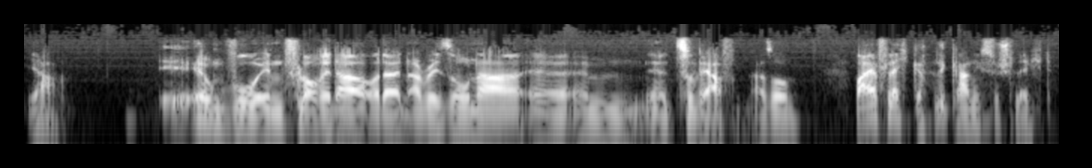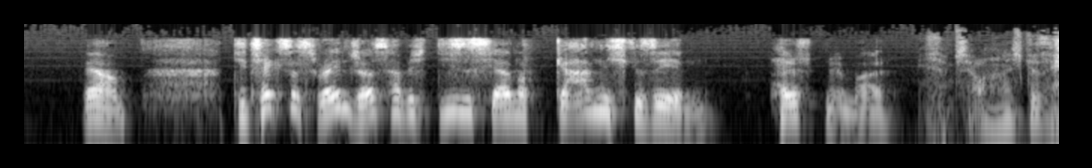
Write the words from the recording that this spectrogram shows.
ja, irgendwo in Florida oder in Arizona äh, ähm, äh, zu werfen. Also war ja vielleicht gar, gar nicht so schlecht. Ja, die Texas Rangers habe ich dieses Jahr noch gar nicht gesehen. Helft mir mal. Ich habe es ja auch noch nicht gesehen.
